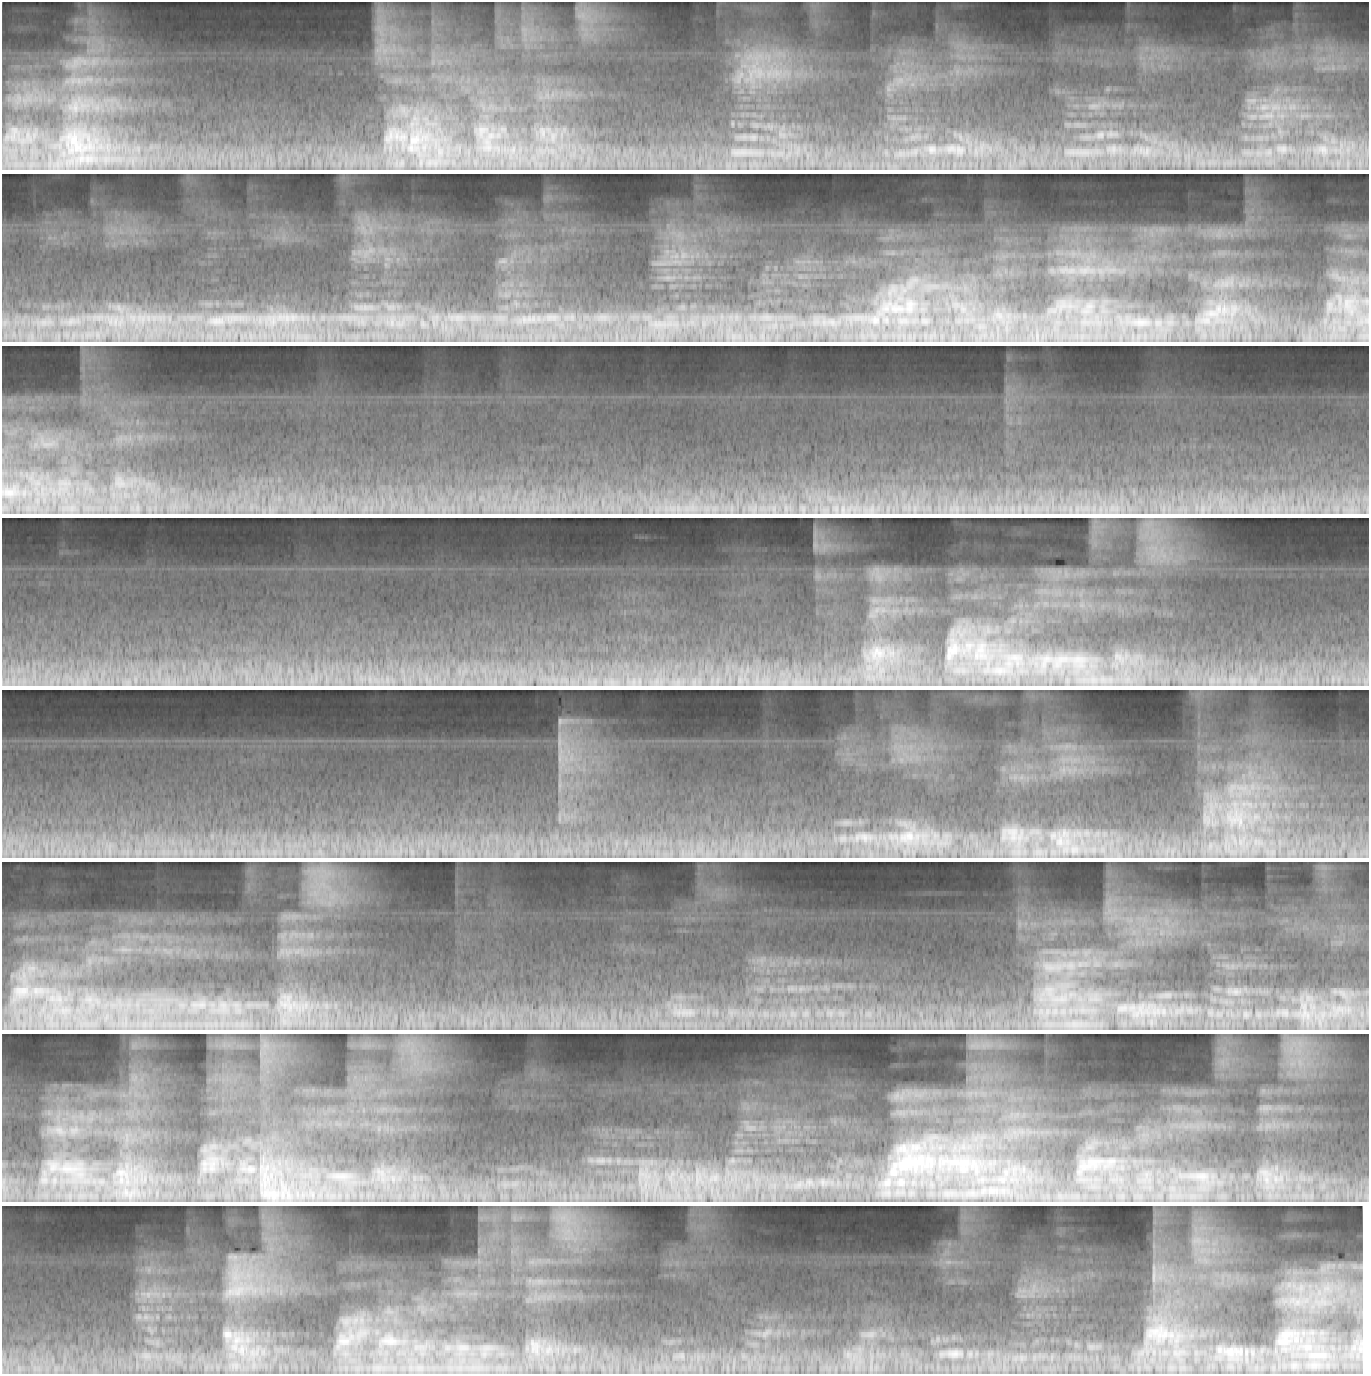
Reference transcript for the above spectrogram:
Very good. So I want you to count in tens. Tens, ten, twenty, thirty, forty, fifty, sixty, seventy, eighty, ninety, one hundred. 100. Very good. Now we are going to play. Okay, what number is this? Fifty. 55. What number is this? Is uh 30. thirty-six. Very good. What number is this? Is uh one hundred. 100. What number is this? Eight. 8. What number is this? Is four. Ni- Is ninety. 19. Very good.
